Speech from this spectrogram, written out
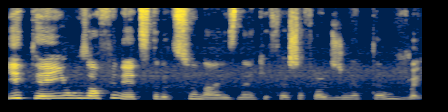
E tem os alfinetes tradicionais, né, que fecha a fraldinha também.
